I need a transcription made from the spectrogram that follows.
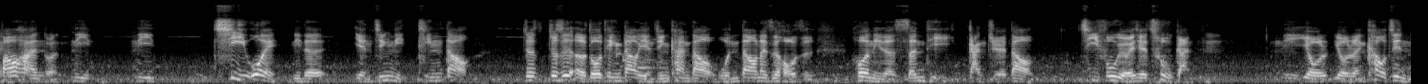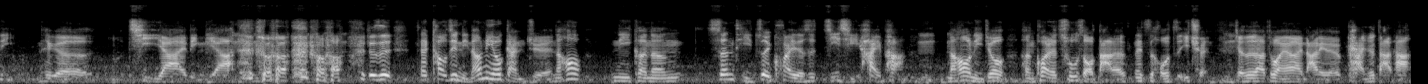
包含你你气味，你的眼睛你听到，就就是耳朵听到，眼睛看到，闻到那只猴子，或你的身体感觉到，肌肤有一些触感，嗯。你有有人靠近你，那个气压还灵压，就是在靠近你，然后你有感觉，然后你可能身体最快的是激起害怕，嗯。然后你就很快的出手打了那只猴子一拳，嗯。假设它突然要来哪里了，啪你就打它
